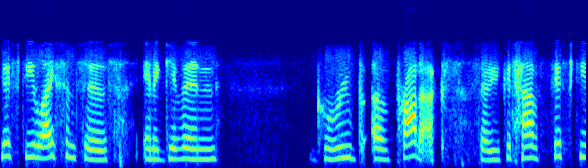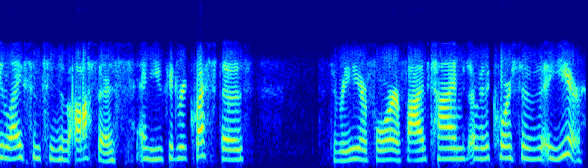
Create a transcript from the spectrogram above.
50 licenses in a given group of products. So you could have 50 licenses of Office and you could request those three or four or five times over the course of a year.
